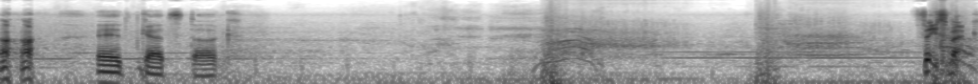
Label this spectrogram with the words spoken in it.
It got stuck. Face smack!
